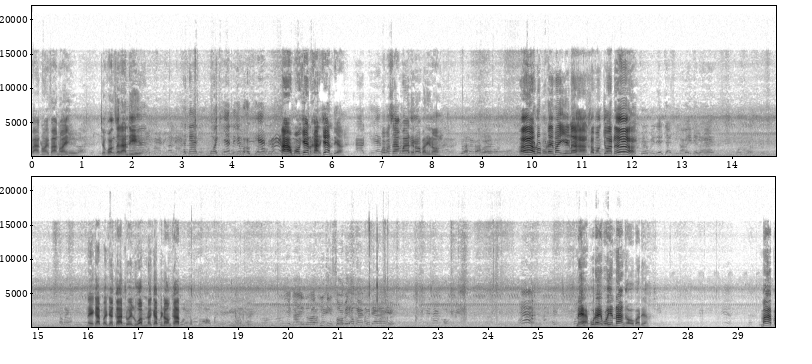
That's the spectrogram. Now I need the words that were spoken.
ฝากหน่อยฝากหน่อยเจ้าของสถานที่ขนาดหมอแค้นนี่ยังบอกเอาแค้นมาอ้าวหมอแค้นขาดแค้นเตี่ยขาดแค้นว่ามาสร้างมาแต่เนาะบัดนี้เนาะ อ้าวรถผู้ใดมาอีกล่ะฮะเขาบังจอดเด้อเดี๋ยวมีได้จากนี้ไปกันเลยเอามากินนี่ครับบรรยากาศโดยร่วมนะครับพี่น้องครับนี่ยังไงเนาะที่จริงโซไม่เอามาก็ได้แน่ผู้ใดบ่เห็นทางเขาบัดเนี่ยมาไป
